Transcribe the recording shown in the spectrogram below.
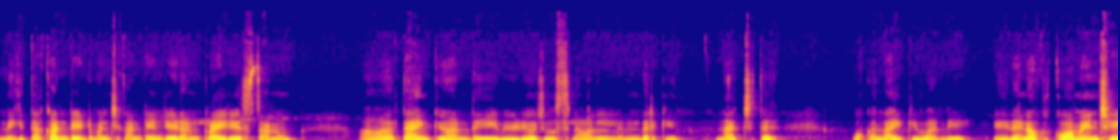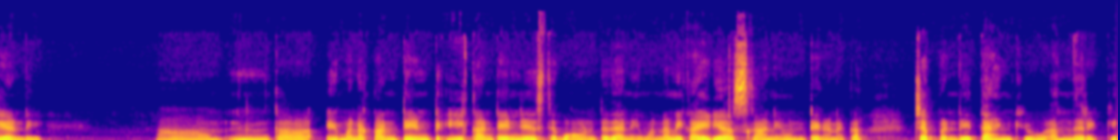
మిగతా కంటెంట్ మంచి కంటెంట్ చేయడానికి ట్రై చేస్తాను. థ్యాంక్ యూ అండి ఈ వీడియో చూసిన వాళ్ళందరికీ. నచ్చితే ఒక లైక్ ఇవ్వండి. ఏదైనా ఒక కామెంట్ చేయండి. ఇంకా ఏమన్నా కంటెంట్ ఈ కంటెంట్ చేస్తే బాగుంటుంది అని ఏమన్నా మీకు ఐడియాస్ కానీ ఉంటే కనుక చెప్పండి. థ్యాంక్ యూ అందరికీ.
